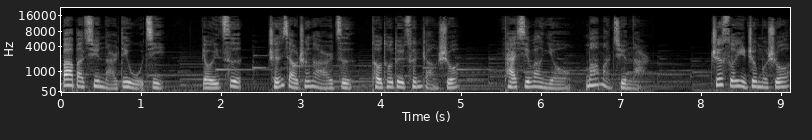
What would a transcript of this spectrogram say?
爸爸去哪儿》第五季，有一次，陈小春的儿子。偷偷对村长说：“他希望有妈妈去哪儿。”之所以这么说，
